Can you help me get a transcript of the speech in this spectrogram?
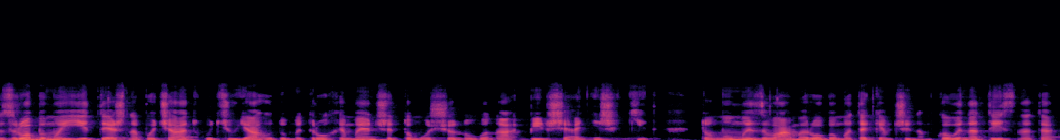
Зробимо її теж на початку. Цю ягоду ми трохи менше, тому що ну, вона більше, аніж кіт. Тому ми з вами робимо таким чином. Коли натиснута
